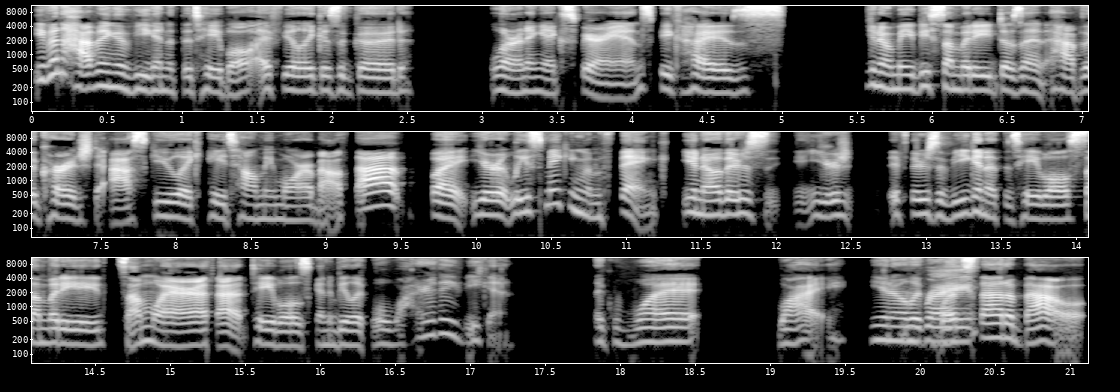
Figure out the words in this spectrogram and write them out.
Even having a vegan at the table, I feel like is a good learning experience because you know, maybe somebody doesn't have the courage to ask you like, "Hey, tell me more about that," but you're at least making them think. You know, there's you're if there's a vegan at the table, somebody somewhere at that table is going to be like, "Well, why are they vegan? Like what why? You know, like what's that about?"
